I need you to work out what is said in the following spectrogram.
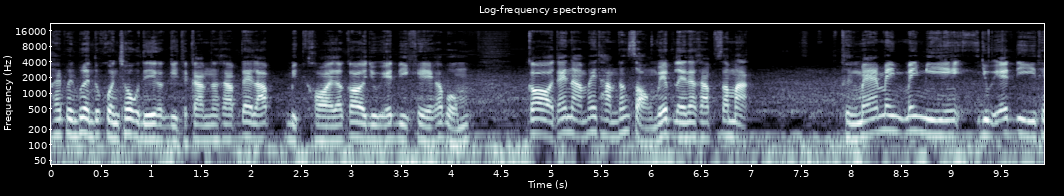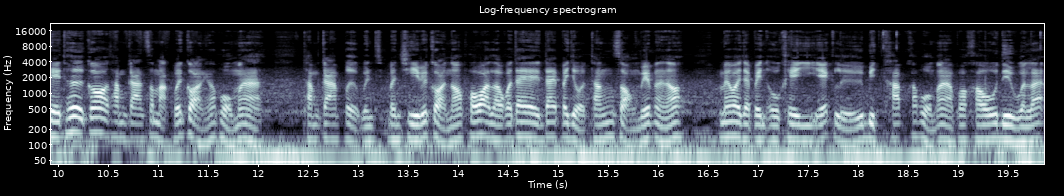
ให้เพื่อนๆทุกคนโชคดีกับกิจกรรมนะครับ ได้รับบิตคอยแล้วก็ USDK ครับผม ก็แนะนำให้ทำทั้ง 2 เว็บเลยนะครับ สมัคร ถึงแม้ไม่ไม่มี USD Tether ก็ทำการสมัครไว้ก่อนครับผมอะทำการเปิดบัญชีไว้ก่อนเนาะเพราะว่าเราก็ได้ได้ประโยชน์ทั้ง 2 เว็บนะเนาะไม่ว่าจะเป็น OKEX หรือ Bitkub ครับผมอะเพราะเขาดีลกันแล้ว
